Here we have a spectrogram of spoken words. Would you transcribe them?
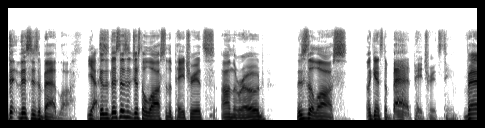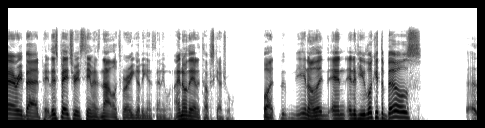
th- this is a bad loss Yes. because this isn't just a loss to the Patriots on the road. This is a loss against a bad Patriots team. Very bad. Pa- this Patriots team has not looked very good against anyone. I know they had a tough schedule, but you know, and and if you look at the Bills, uh,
